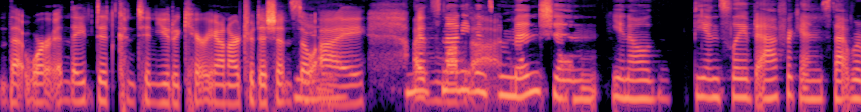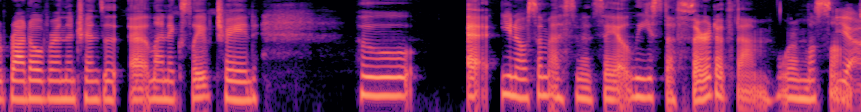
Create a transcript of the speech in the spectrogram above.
that were and they did continue to carry on our tradition so yeah. i that's I not even that. to mention you know the enslaved africans that were brought over in the transatlantic slave trade who eh, you know some estimates say at least a third of them were muslims yeah.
